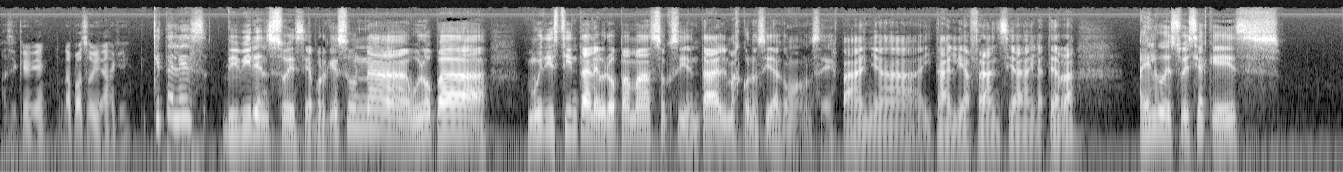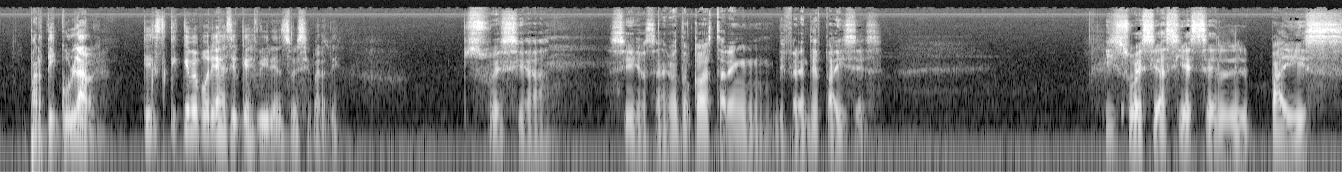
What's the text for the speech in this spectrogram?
Así que bien, la paso bien aquí. ¿Qué tal es vivir en Suecia? Porque es una Europa muy distinta a la Europa más occidental, más conocida como, no sé, España, Italia, Francia, Inglaterra. Hay algo de Suecia que es particular. ¿Qué, es- qué- qué me podrías decir que es vivir en Suecia para ti? Suecia, sí, o sea, a mí me ha tocado estar en diferentes países. Y Suecia sí es el país,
